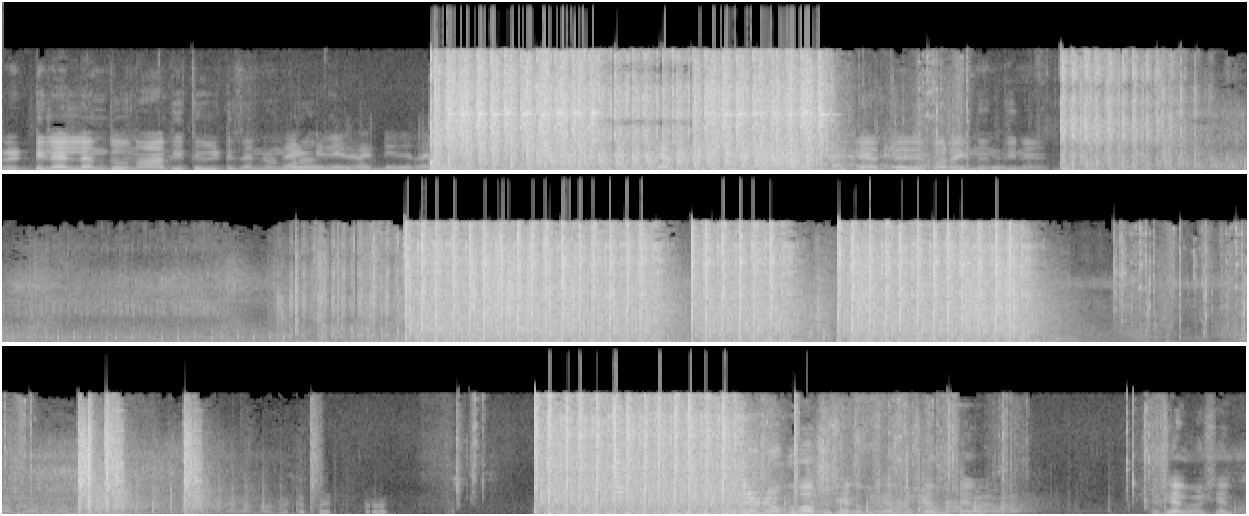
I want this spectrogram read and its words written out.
റെഡിലല്ലെന്ന് തോന്നുന്നു. ആദ്യത്തെ വീട്ടിൽ തന്നെ ഉണ്ടോ? ഇല്ലാത്ത പറയുന്ന എന്തിനാ? നോക്കിട്ട് ബെറ്റർ നോക്കൂ നോക്കൂ നോക്കൂ പുഷാക്ക് പുഷാക്ക് പുഷാക്ക് പുഷാക്ക് പുഷാക്ക് പുഷാക്ക്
